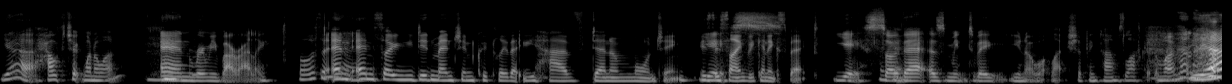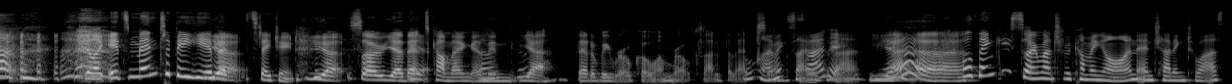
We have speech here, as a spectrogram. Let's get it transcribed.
Yeah, Healthy Chick 101 and Remy by Riley. awesome. And Yeah. and so you did mention quickly that you have denim launching. Is this something we can expect? Yes, so that is meant to be, you know what, like shipping times like at the moment. Yeah. You're like, it's meant to be here, Yeah. but stay tuned. yeah. So yeah, that's Yeah. coming, and Oh, then cool. yeah, that'll be real cool. I'm real excited for that. Oh, so. I'm excited for that. Yeah. Well, thank you so much for coming on and chatting to us.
